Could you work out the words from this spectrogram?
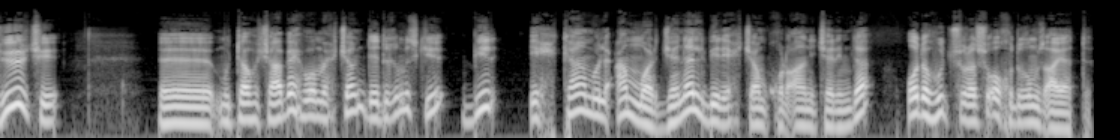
Diyor ki e, müteşabih ve mühkem dediğimiz ki bir ihkamul am var. Genel bir ihkam Kur'an-ı Kerim'de. O da Hud surası okuduğumuz ayettir.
